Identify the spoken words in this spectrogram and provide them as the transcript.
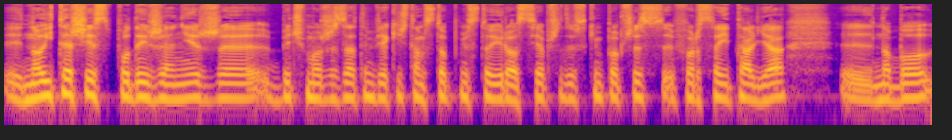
No i też jest podejrzenie, że być może za tym w jakiś tam stopniu stoi Rosja, przede wszystkim poprzez Forza Italia, y, no bo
